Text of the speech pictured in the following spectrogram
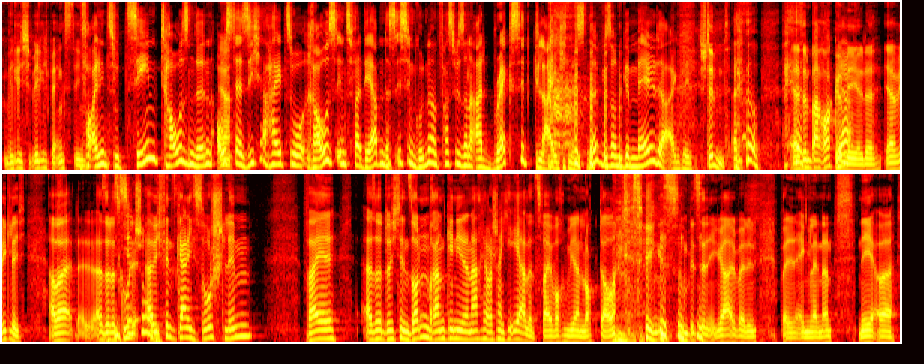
wirklich, wirklich beängstigend. Vor allen Dingen zu Zehntausenden aus ja. der Sicherheit so raus ins Verderben. Das ist im Grunde genommen fast wie so eine Art Brexit-Gleichnis, ne? wie so ein Gemälde eigentlich. Stimmt. ja, so ein Barockgemälde. Ja. ja, wirklich. Aber also das Gute, aber ich finde es gar nicht so schlimm, weil also durch den Sonnenbrand gehen die danach ja wahrscheinlich eh alle zwei Wochen wieder in Lockdown. Deswegen ist es so ein bisschen egal bei den, bei den Engländern. Nee, aber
